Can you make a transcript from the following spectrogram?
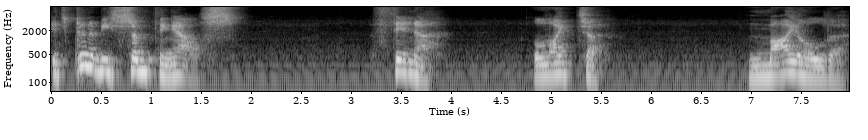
It's going to be something else. Thinner, lighter, milder.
